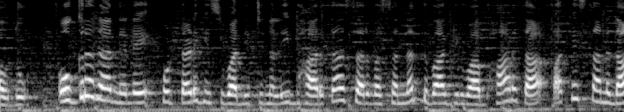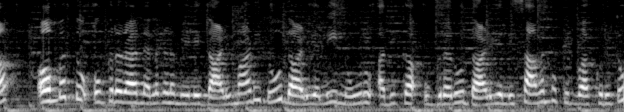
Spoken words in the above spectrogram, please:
ಹೌದು. ಉಗ್ರರ ನೆಲೆ ಹುಟ್ಟಡಗಿಸುವ ನಿಟ್ಟಿನಲ್ಲಿ ಭಾರತ ಸರ್ವಸನ್ನದ್ಧವಾಗಿರುವ ಭಾರತ, ಪಾಕಿಸ್ತಾನದ ಒಂಬತ್ತು ಉಗ್ರರ ನೆಲೆಗಳ ಮೇಲೆ ದಾಳಿ ಮಾಡಿದ್ದು, ದಾಳಿಯಲ್ಲಿ ನೂರು ಅಧಿಕ ಉಗ್ರರು ದಾಳಿಯಲ್ಲಿ ಸಾವನ್ನಪ್ಪಿರುವ ಕುರಿತು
